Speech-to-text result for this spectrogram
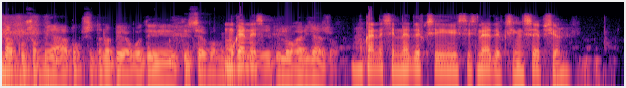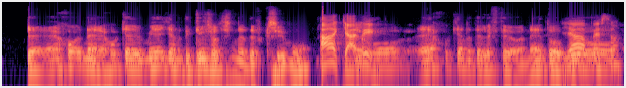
να ακούσω μια άποψη την οποία εγώ τη, τη σέβομαι και κάνεις, τη λογαριάζω. Μου κάνεις συνέντευξη στη συνέντευξη Inception. Και έχω, ναι, έχω και μία για να την κλείσω τη συνέντευξή μου. Α, κι άλλη. Έχω, έχω και ένα τελευταίο, ναι, το οποίο το.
